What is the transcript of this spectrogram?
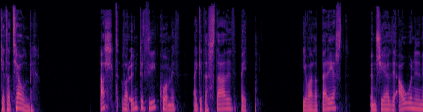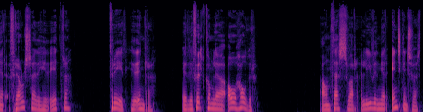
geta tjáð mig. Allt var undir því komið að geta staðið beinn. Ég varð að berjast, uns ég hefði áunnið mér frjálsæði hið ytra, frið hið innra, er þið fullkomlega óháður. Án þess var lífið mér einskinsvert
